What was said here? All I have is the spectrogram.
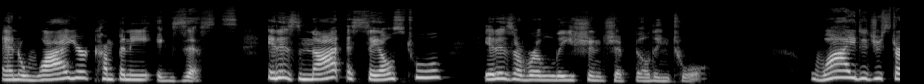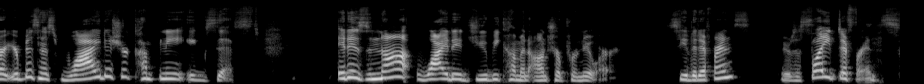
and why your company exists. It is not a sales tool. It is a relationship building tool. Why did you start your business? Why does your company exist? It is not why did you become an entrepreneur? See the difference? There's a slight difference.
